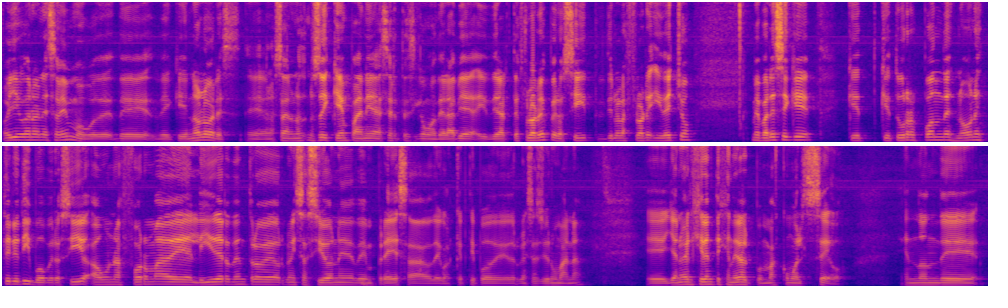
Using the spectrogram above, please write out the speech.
Oye, bueno, en eso mismo, de, de, que no logres, eh, o sea, no, soy quien para ni hacerte así como terapia y tirarte flores, pero sí te tiro las flores y de hecho me parece que, que, que, tú respondes no a un estereotipo, pero sí a una forma de líder dentro de organizaciones, de empresas o de cualquier tipo de organización humana. Eh, ya no es el gerente general, pues más como el CEO, en donde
